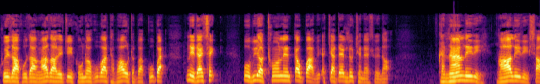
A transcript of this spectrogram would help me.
ခွေးစားခူစားငါးစားတွေကြည့်ခုံတော်ကူပါတပောက်တပတ်ကူပတ်နေ့တိုင်းစိတ်ပို့ပြီးတော့ထွန်းလင်းတောက်ပပြီးအကြက်တဲလွတ်ချင်တယ်ဆိုရင်တော့ကနန်းလေးတွေငါးလေးတွေစာ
